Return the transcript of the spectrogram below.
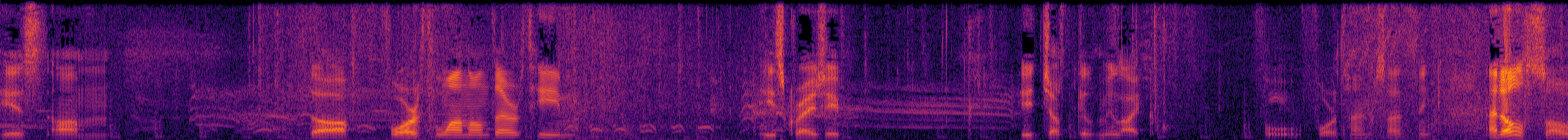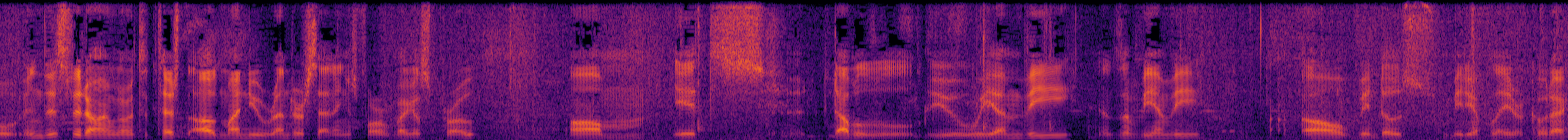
He's um the fourth one on their team. He's crazy. He just killed me like four, four times, I think. And also, in this video, I'm going to test out my new render settings for Vegas Pro. Um, it's WVMV, it's a VMV, uh, Windows Media Player codec,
